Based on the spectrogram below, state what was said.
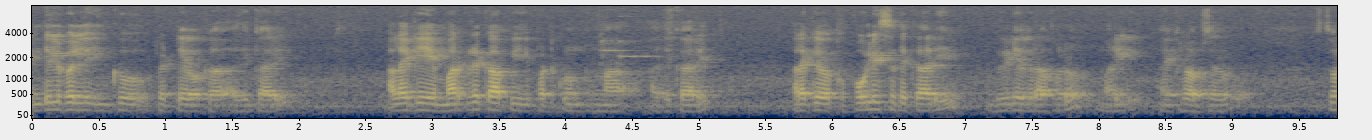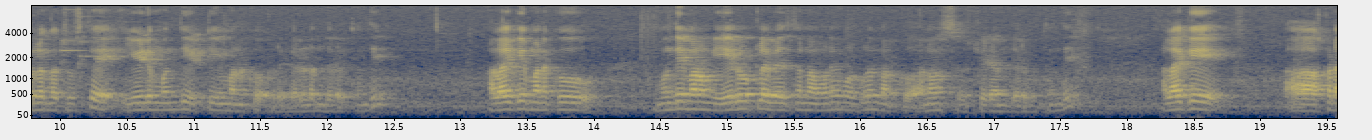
ఇండిల్బెల్ ఇంకు పెట్టే ఒక అధికారి అలాగే మార్కెట్ కాపీ పట్టుకుంటున్న అధికారి అలాగే ఒక పోలీస్ అధికారి వీడియోగ్రాఫరు మరియు మైక్రో అబ్జర్వర్. స్థూలంగా చూస్తే ఏడు మంది టీం మనకు అక్కడికి వెళ్ళడం జరుగుతుంది. అలాగే మనకు ముందే మనం ఏ రూట్లో వెళ్తున్నామని కూడా మనకు అనౌన్స్ చేయడం జరుగుతుంది. అలాగే అక్కడ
